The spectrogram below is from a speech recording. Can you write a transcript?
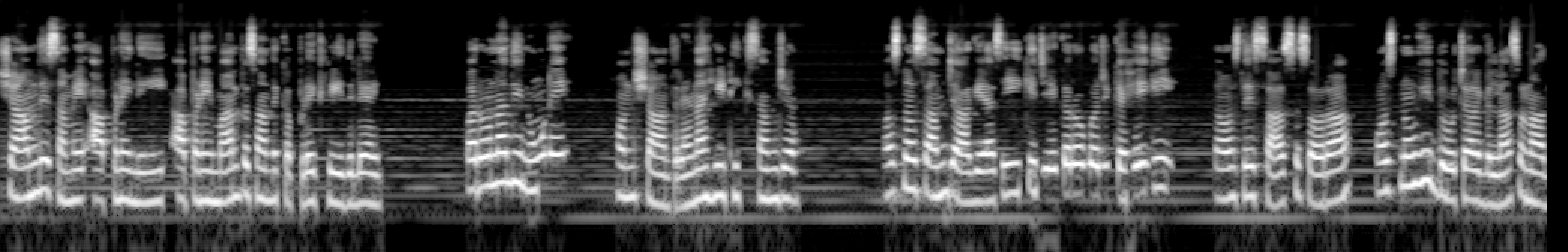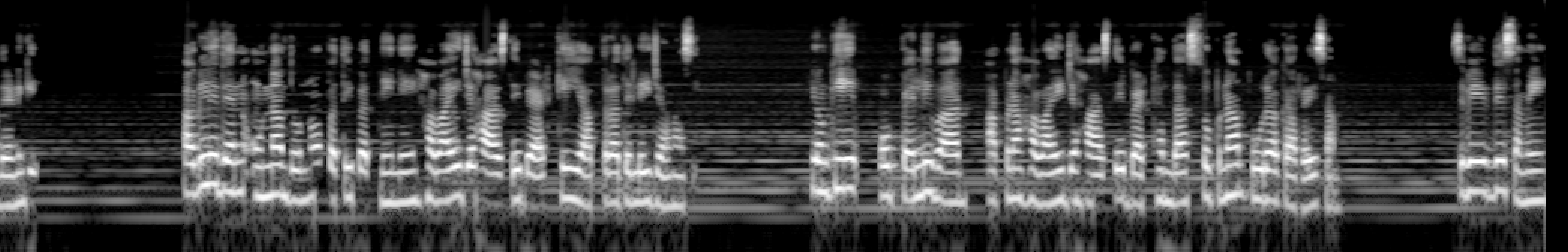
ਸ਼ਾਮ ਦੇ ਸਮੇਂ ਆਪਣੇ ਲਈ ਆਪਣੇ ਮਨਪਸੰਦ ਕੱਪੜੇ ਖਰੀਦ ਲਿਆਈ ਪਰ ਉਹਨਾਂ ਦੀ ਨੂੰਹ ਨੇ ਹੁਣ ਸ਼ਾਂਤ ਰਹਿਣਾ ਹੀ ਠੀਕ ਸਮਝਿਆ। ਉਸ ਨੂੰ ਸਮਝ ਆ ਗਿਆ ਸੀ ਕਿ ਜੇਕਰ ਉਹ ਕੁਝ ਕਹੇਗੀ ਤਾਂ ਉਸ ਦੇ ਸੱਸ, ਸਹੁਰਾ ਉਸ ਨੂੰ ਹੀ ਦੋ ਚਾਰ ਗੱਲਾਂ ਸੁਣਾ ਦੇਣਗੇ। ਅਗਲੇ ਦਿਨ ਉਹਨਾਂ ਦੋਨੋਂ ਪਤੀ ਪਤਨੀ ਨੇ ਹਵਾਈ ਜਹਾਜ਼ ਤੇ ਬੈਠ ਕੇ ਯਾਤਰਾ ਤੇ ਲਈ ਜਾਣਾ ਸੀ। ਕਿਉਂਕਿ ਉਹ ਪਹਿਲੀ ਵਾਰ ਆਪਣਾ ਹਵਾਈ ਜਹਾਜ਼ ਤੇ ਬੈਠਣ ਦਾ ਸੁਪਨਾ ਪੂਰਾ ਕਰ ਰਹੇ ਸਨ। ਸਵੇਰ ਦੇ ਸਮੇਂ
